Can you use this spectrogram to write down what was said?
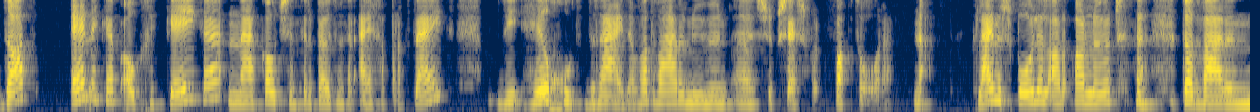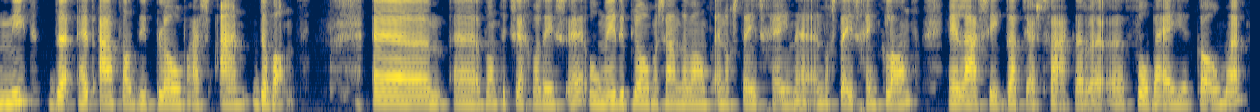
Dat en ik heb ook gekeken naar coaches en therapeuten met een eigen praktijk, die heel goed draaiden. Wat waren nu hun succesfactoren? Nou, kleine spoiler al- alert, dat waren niet de, het aantal diploma's aan de wand. Ehm, eh, want ik zeg wel eens, hè, hoe meer diploma's aan de wand en nog steeds geen, en nog steeds geen klant. Helaas zie ik dat juist vaker eh, voorbij komen.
